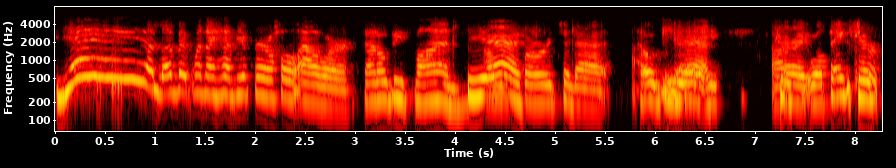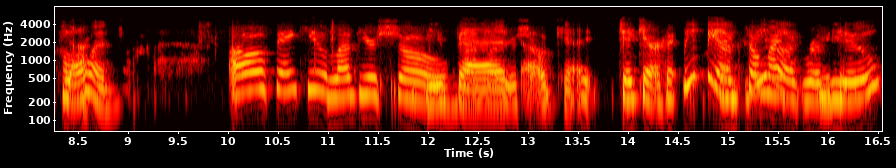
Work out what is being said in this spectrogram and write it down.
Yay! I love it when I have you for a whole hour. That'll be fun. Yes. I look forward to that. Okay. Yes. All right. Well, thanks for calling. Oh, thank you. Love your show. You bet. Love, show. Okay. Take care. Leave me a, so leave much. a review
